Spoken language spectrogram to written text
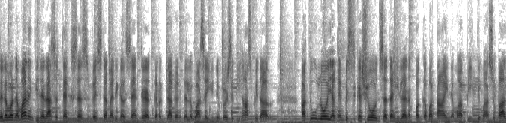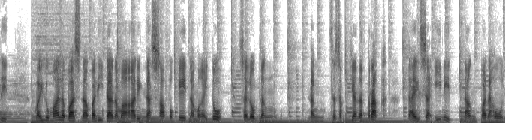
Dalawa naman ang dinala sa Texas Vista Medical Center at karagdagang dalawa sa University Hospital. Patuloy ang investigasyon sa dahilan ng pagkabatay ng mga biktima subalit may lumalabas na balita na maaaring na-suffocate ang mga ito sa loob ng, ng sasakyan na truck dahil sa init ng panahon.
